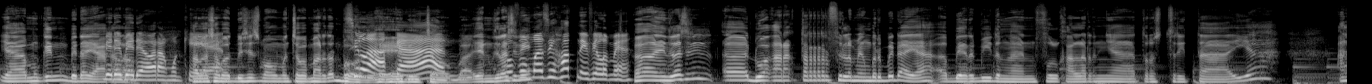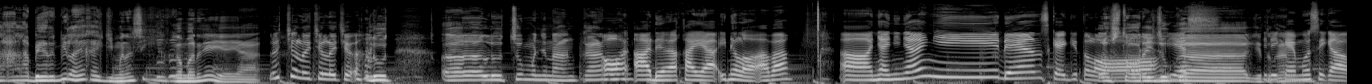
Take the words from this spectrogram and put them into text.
ya mungkin beda ya. Beda-beda orang mungkin. Kalau, kalau sobat bisnis mau mencoba maraton boleh Silakan. dicoba. Yang jelas Mumpung ini masih hot nih filmnya. Ah, yang jelas ini eh, dua karakter film yang berbeda ya. Eh, Barbie dengan full colornya terus cerita ya ala-ala Barbie lah ya kayak gimana sih gambarnya ya ya Lucu lucu lucu. lu eh, lucu menyenangkan. Oh ada kayak ini loh apa eh, nyanyi-nyanyi, dance kayak gitu loh. love story juga Yes. gitu Jadi kan. kayak musikal.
